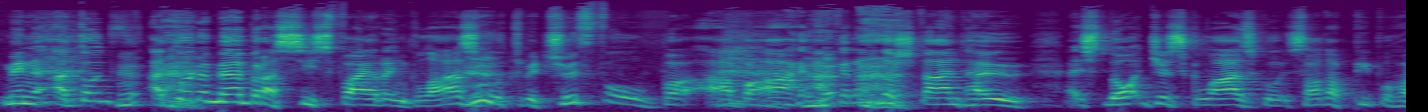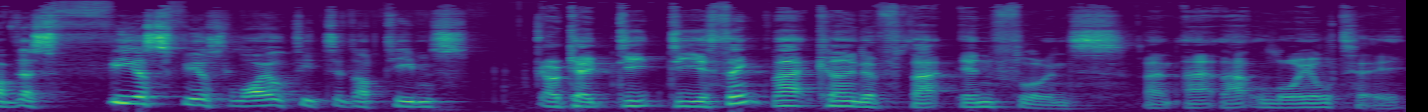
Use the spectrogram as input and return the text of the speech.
I mean, I don't, I don't remember a ceasefire in Glasgow to be truthful, but, uh, but I, I, can understand how it's not just Glasgow; it's other people have this fierce, fierce loyalty to their teams. Okay, do, do you think that kind of that influence and uh, that loyalty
